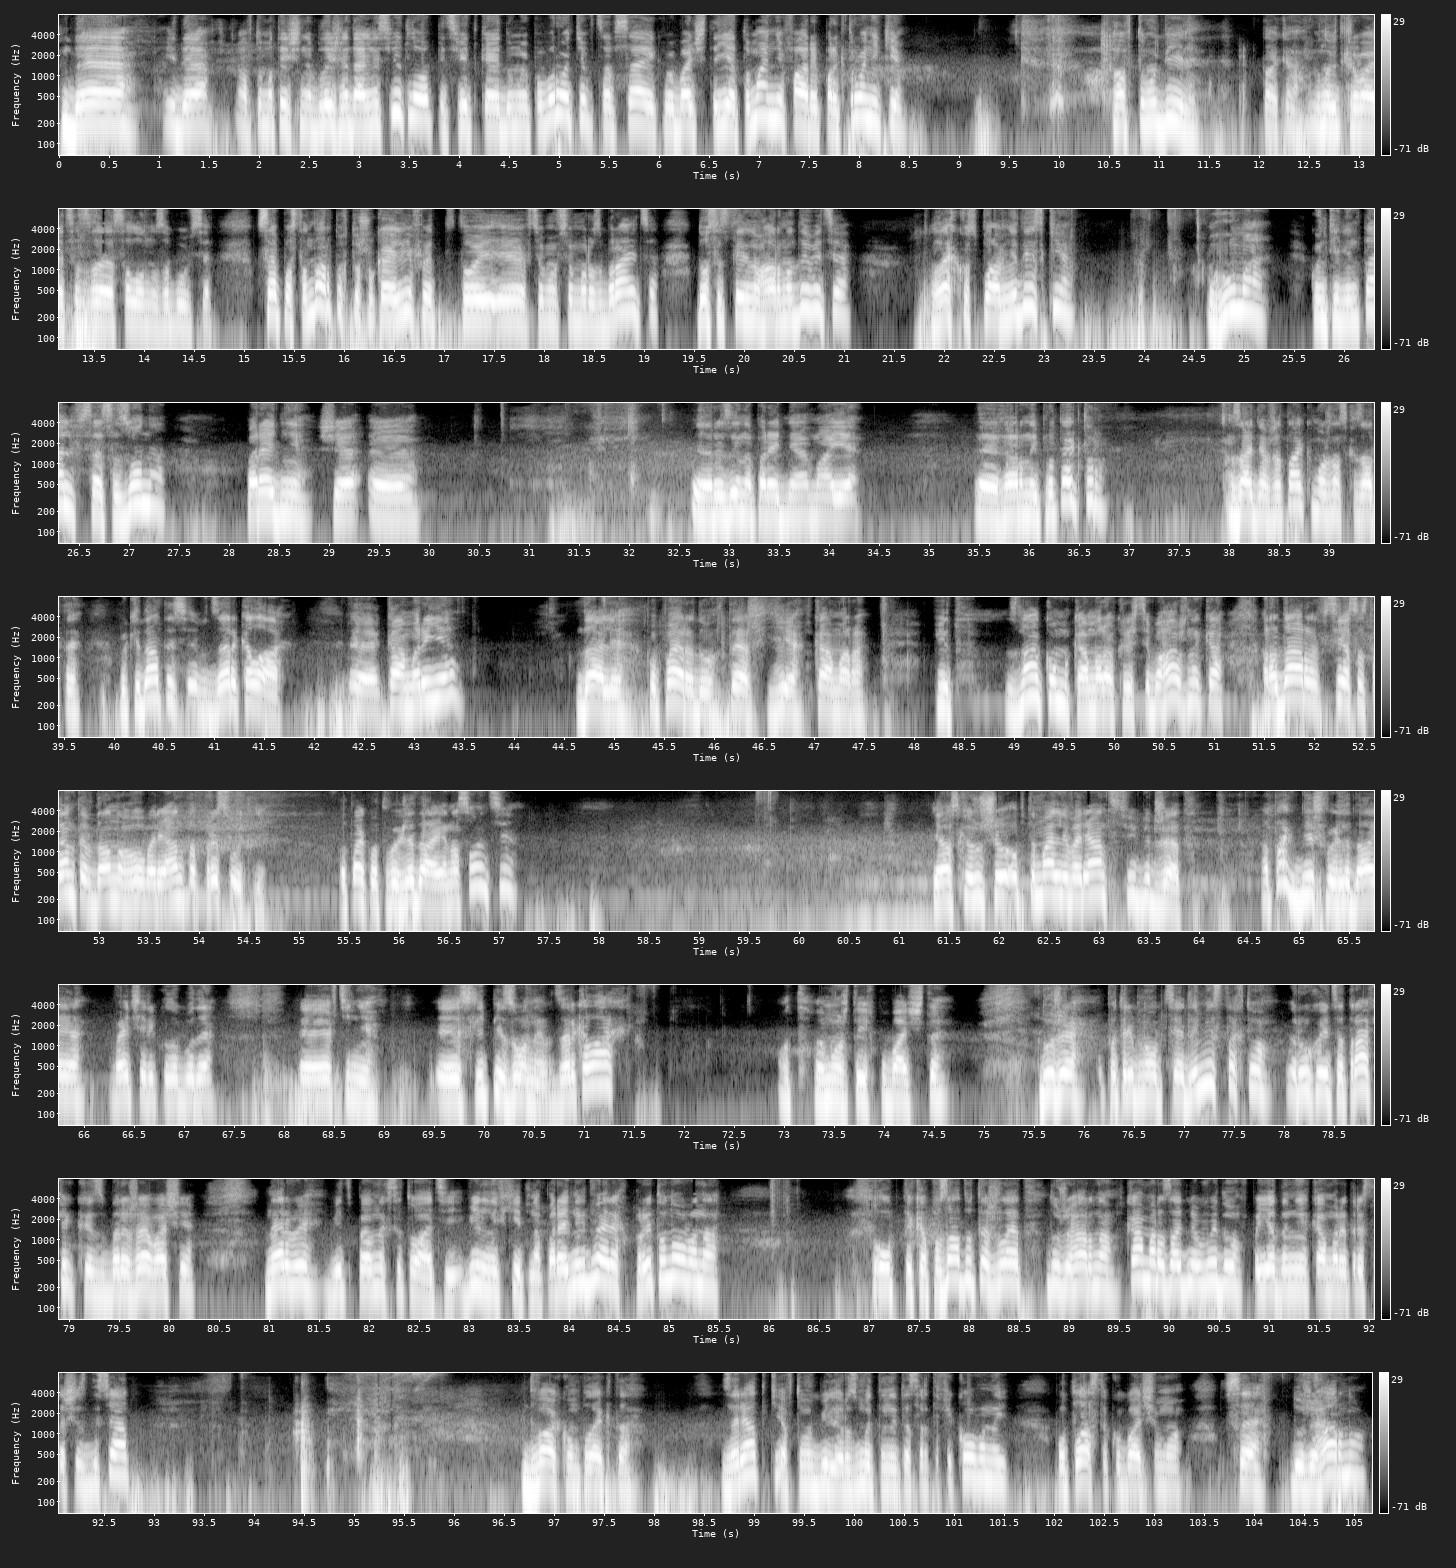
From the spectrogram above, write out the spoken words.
де йде автоматичне ближнє дальнє світло, підсвітка, я думаю, поворотів. Це все, як ви бачите, є туманні фари, парктроніки. Автомобіль. Так, воно відкривається з салону, забувся. Все по стандарту. Хто шукає ліфи, той е, в цьому всьому розбирається. Досить стильно, гарно дивиться. Легкосплавні диски, гума, континенталь, все сезонна. Передні ще е, е, резина передня має е, гарний протектор. Задня вже так, можна сказати, викидатись в дзеркалах. Е, камери є. Далі попереду теж є камера під знаком, камера в кришці багажника, радар. Всі асистенти в даного варіанта присутні. Отак от виглядає на сонці. Я вам скажу, що оптимальний варіант свій бюджет. А так більш виглядає ввечері, коли буде е, в тіні. Е, сліпі зони в дзеркалах. От ви можете їх побачити. Дуже потрібна опція для міста, хто рухається, трафік, збереже ваші нерви від певних ситуацій. Вільний вхід на передніх дверях, притонована. Оптика позаду теж LED, дуже гарна. Камера заднього виду в поєднанні камери 360. Два комплекта зарядки. Автомобіль розмитнений та сертифікований. По пластику бачимо все дуже гарно.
